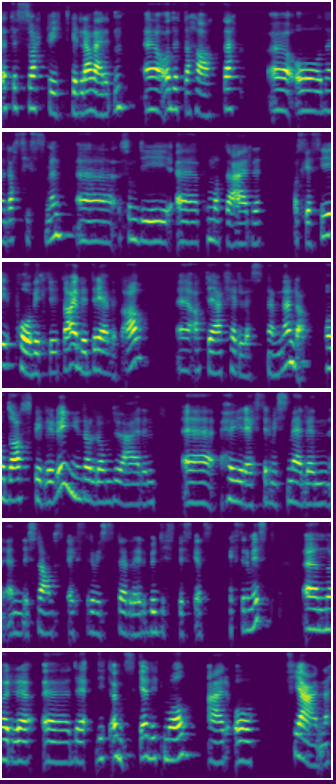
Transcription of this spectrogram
dette svart-hvitt-bildet av verden. Eh, og dette hatet eh, og den rasismen som de på en måte er hva skal jeg si, påvirket av eller drevet av. At det er fellesnevneren, da. Og da spiller det ingen rolle om du er en eh, høyreekstremisme eller en, en, islamsk ekstremist eller buddhistisk ekstremist. Eh, når eh, det, ditt ønske, ditt mål, er å fjerne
